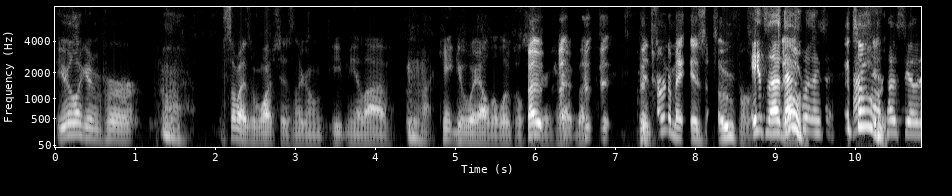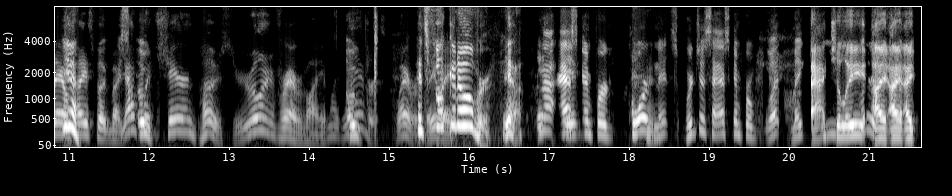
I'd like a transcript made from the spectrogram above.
You're looking for somebody's gonna watch this and they're gonna eat me alive. I can't give away all the local So secrets, uh, right? But the, the, the tournament is over. it's uh, that's over. what they said. It's I seen over. a post the other day on Yeah. Facebook, but y'all over. quit sharing posts. You're ruining it for everybody. I'm like, whatever, whatever. It's anyway, fucking over. Yeah. We're not it- it- asking for coordinates. We're just asking for what makes Actually, I. I, I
